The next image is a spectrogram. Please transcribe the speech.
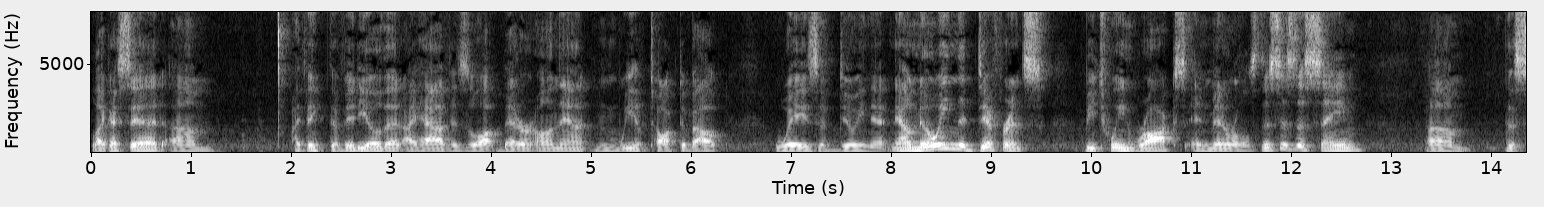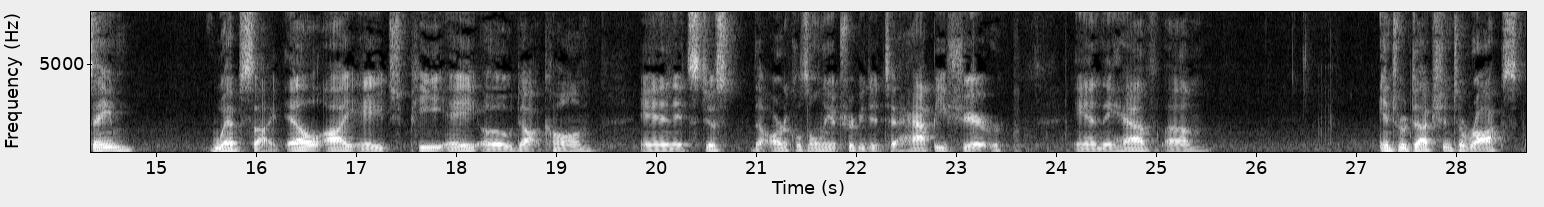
Like I said, um, I think the video that I have is a lot better on that, and we have talked about ways of doing that. Now, knowing the difference between rocks and minerals. This is the same, um, the same website, lihpao.com, and it's just the article's only attributed to Happy Share, and they have um, introduction to rocks,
